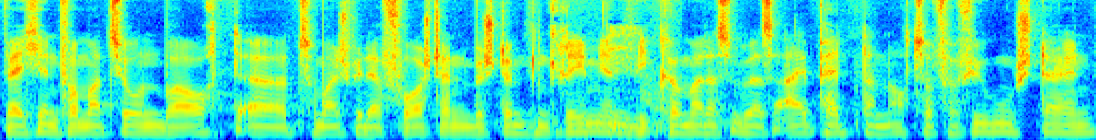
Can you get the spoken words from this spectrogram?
welche Informationen braucht äh, zum Beispiel der Vorstand in bestimmten Gremien, wie können wir das über das iPad dann auch zur Verfügung stellen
